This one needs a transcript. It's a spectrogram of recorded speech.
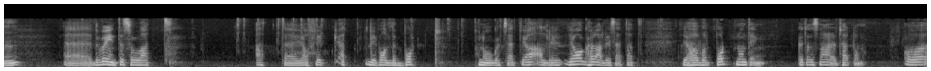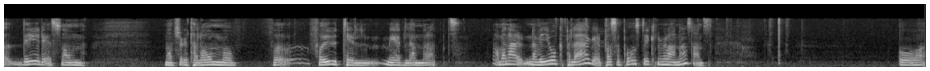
Mm. Eh, det var inte så att, att, eh, jag fick, att vi valde bort på något sätt. Jag har, aldrig, jag har aldrig sett att jag har valt bort någonting, utan snarare tvärtom. Och det är ju det som man försöker tala om och få, få ut till medlemmar att ja, men när vi åker på läger, passa på att sticka någon annanstans. Och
